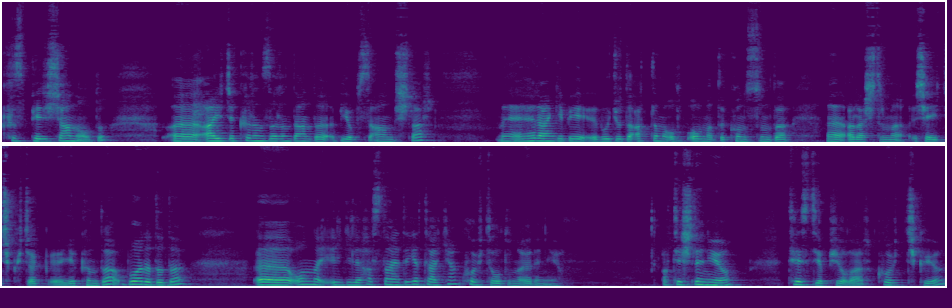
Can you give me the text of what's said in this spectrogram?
kız perişan oldu. Ayrıca karın zarından da biyopsi almışlar. Herhangi bir vücuda atlama olup olmadığı konusunda e, araştırma şey çıkacak e, yakında. Bu arada da e, onunla ilgili hastanede yatarken COVID olduğunu öğreniyor. Ateşleniyor. Test yapıyorlar. COVID çıkıyor.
